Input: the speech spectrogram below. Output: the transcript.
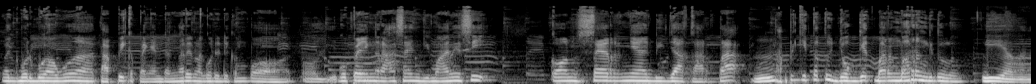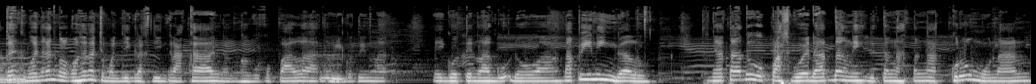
Lagi berbunga-bunga tapi kepengen dengerin lagu Didi Kempot. Oh gitu. Gue pengen ngerasain gimana sih konsernya di Jakarta Hmm? tapi kita tuh joget bareng-bareng gitu loh. Iya benar kan kebanyakan kalau konser kan cuma jingkrak jingkrakan ngaku kepala Hmm. ikutin la- ikutin lagu doang. Tapi ini enggak loh. Ternyata tuh pas gue datang nih di tengah-tengah kerumunan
